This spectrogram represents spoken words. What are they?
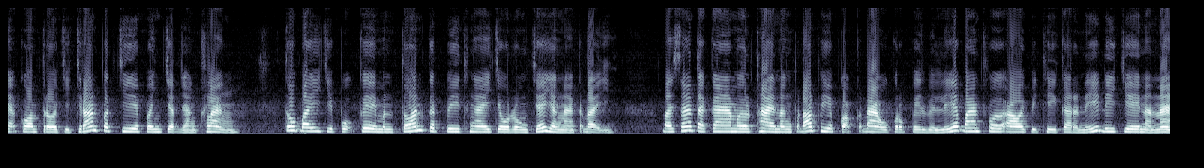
អ្នកគាំទ្រជាច្រើនពិតជាពេញចិត្តយ៉ាងខ្លាំងទោះបីជាពួកគេមិនទាន់គិតពីថ្ងៃចូលរោងជ័យយ៉ាងណាក្តីដោយសារតែការមើលថែនិងផ្ដល់ភាពកក់ក្ដៅគ្រប់ពេលវេលា បានធ្វើឲ្យពិធីការនី DJ ណាណា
